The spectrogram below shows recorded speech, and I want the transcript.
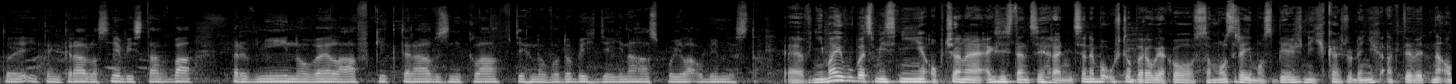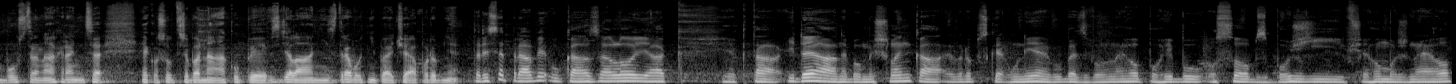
to je i tenkrát vlastně výstavba první nové lávky, která vznikla v těch novodobých dějinách a spojila obě města. Eh, vnímají vůbec místní občané existenci hranice nebo už to berou jako samozřejmost běžných každodenních aktivit na obou stranách hranice, jako jsou třeba nákupy, vzdělání, zdravotní péče a podobně? Tady se právě ukázalo, jak jak ta idea nebo myšlenka Evropské unie vůbec volného pohybu osob, zboží, všeho možného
